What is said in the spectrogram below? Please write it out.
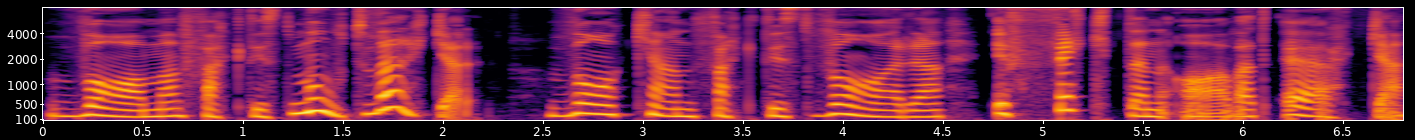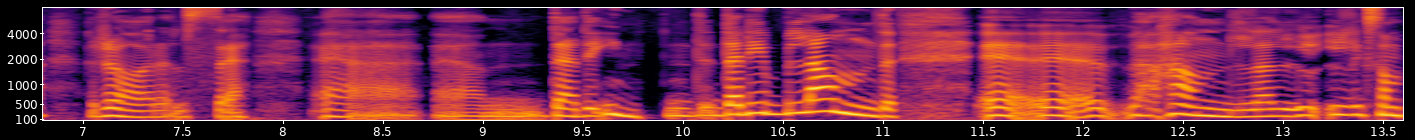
vad man faktiskt motverkar. Vad kan faktiskt vara effekten av att öka rörelse eh, eh där, det in, där det ibland eh, eh, handlar, liksom,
